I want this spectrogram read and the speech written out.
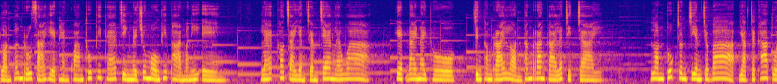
หล่อนเพิ่งรู้สาเหตุแห่งความทุกข์ที่แท้จริงในชั่วโมงที่ผ่านมานี้เอง และเข้าใจอย่างแจ่มแจ้งแล้วว่า เหตุใดนายโทจึงทำร้ายหล่อนทั้งร่างกายและจิตใจ หล่อนทุกข์จนเจียนจะบ้าอยากจะฆ่าตัว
